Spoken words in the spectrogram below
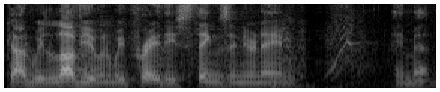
God, we love you and we pray these things in your name. Amen.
